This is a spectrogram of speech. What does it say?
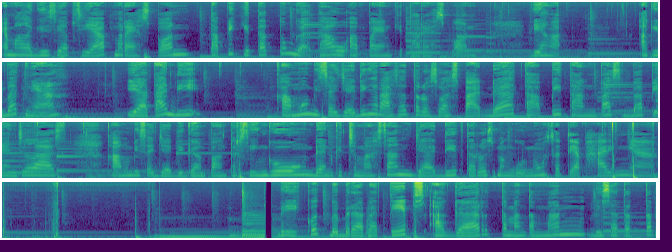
emang lagi siap-siap merespon tapi kita tuh nggak tahu apa yang kita respon ya nggak akibatnya ya tadi kamu bisa jadi ngerasa terus waspada tapi tanpa sebab yang jelas. Kamu bisa jadi gampang tersinggung dan kecemasan jadi terus menggunung setiap harinya. Berikut beberapa tips agar teman-teman bisa tetap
